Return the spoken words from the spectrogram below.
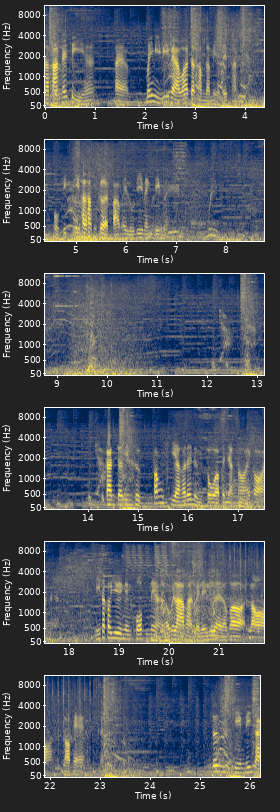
สตาร์ทได้สี่ฮะ แต่ไม่มีวี่แววว่าจะทำดาเมจได้ทันผมพิกมีพลังเกิดปั๊บไอ้รูดี้แม่งติมเลย การเจอทีมถึกต้องเคลียร์เขาได้หนึ่งตัวเป็นอย่างน้อยก่อนนะนี้ถ้าเขายืนกันครบเนี่ยแล้วเวลาผ่านไปเรื่อยๆ แล้วก็รอรอแพ้นะซึ่งทีมที่ใช้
